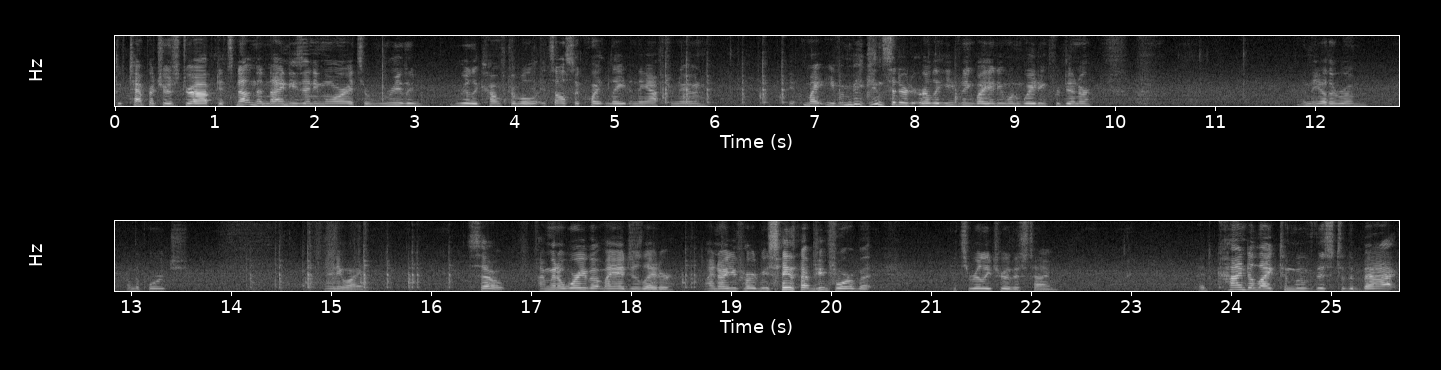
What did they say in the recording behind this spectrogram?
the temperature's dropped. It's not in the 90s anymore. It's really, really comfortable. It's also quite late in the afternoon. It might even be considered early evening by anyone waiting for dinner in the other room on the porch. Anyway, so I'm going to worry about my edges later. I know you've heard me say that before, but it's really true this time. I'd kind of like to move this to the back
